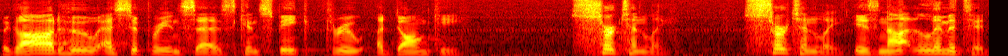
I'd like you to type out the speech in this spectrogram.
The God who, as Cyprian says, can speak through a donkey certainly, certainly is not limited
